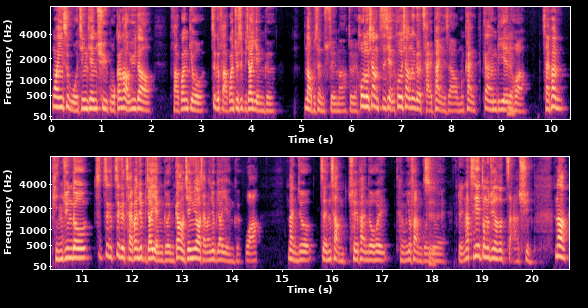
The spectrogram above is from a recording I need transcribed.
万一是我今天去，我刚好遇到法官给我这个法官就是比较严格，那我不是很衰吗？对不对？或者说像之前，或者像那个裁判也是啊，我们看看 NBA 的话，裁判平均都这这个这个裁判就比较严格，你刚好今天遇到裁判就比较严格，哇，那你就整场吹判都会很容易就犯规，对不对？对，那这些东西就叫做杂讯。那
